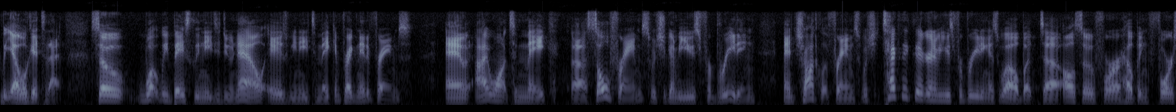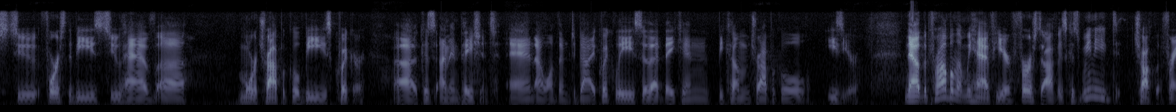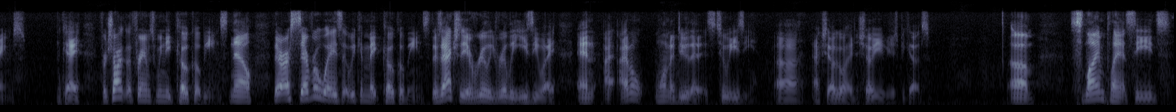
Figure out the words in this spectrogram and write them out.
but yeah, we'll get to that. So what we basically need to do now is we need to make impregnated frames, and I want to make uh, soul frames, which are going to be used for breeding, and chocolate frames, which technically are going to be used for breeding as well, but uh, also for helping force to force the bees to have uh, more tropical bees quicker because uh, I'm impatient and I want them to die quickly so that they can become tropical easier. Now, the problem that we have here, first off, is because we need chocolate frames. Okay, for chocolate frames, we need cocoa beans. Now, there are several ways that we can make cocoa beans. There's actually a really, really easy way, and I, I don't want to do that. It's too easy. Uh, actually, I'll go ahead and show you just because. Um, slime plant seeds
